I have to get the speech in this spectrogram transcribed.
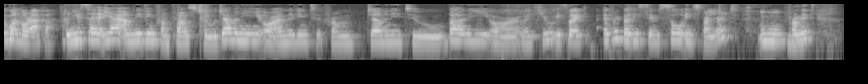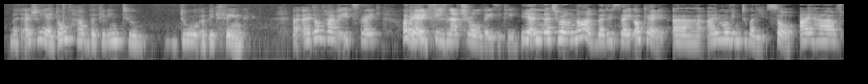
One more Apa. When you say, yeah, I'm leaving from France to Germany, or I'm leaving to, from Germany to Bali, or like you, it's like everybody seems so inspired Mm-hmm. from it, but actually, I don't have the feeling to do a big thing. I, I don't have, it's like, For you, okay. it feels natural, basically. Yeah, natural not, but it's like okay, uh, I'm moving to Bali, so I have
